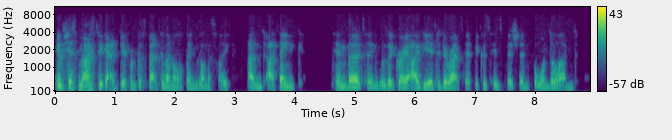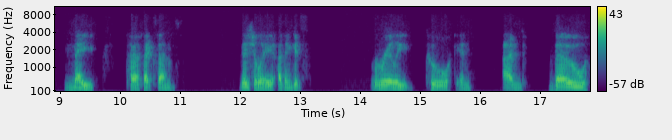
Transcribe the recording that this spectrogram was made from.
it was just nice to get a different perspective on all things, honestly. And I think Tim Burton was a great idea to direct it because his vision for Wonderland makes perfect sense. Visually, I think it's really cool looking. And though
